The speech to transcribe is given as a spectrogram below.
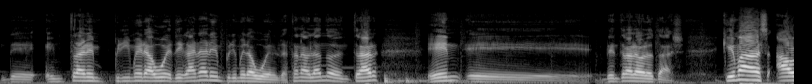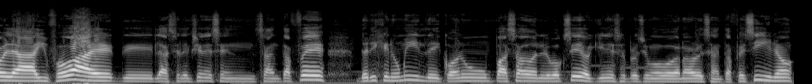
de entrar en primera vuelta, de ganar en primera vuelta. Están hablando de entrar en eh, de entrar al balotaje. ¿Qué más? Habla Infobae de las elecciones en Santa Fe, de origen humilde y con un pasado en el boxeo, quién es el próximo gobernador de Santa Fecino.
